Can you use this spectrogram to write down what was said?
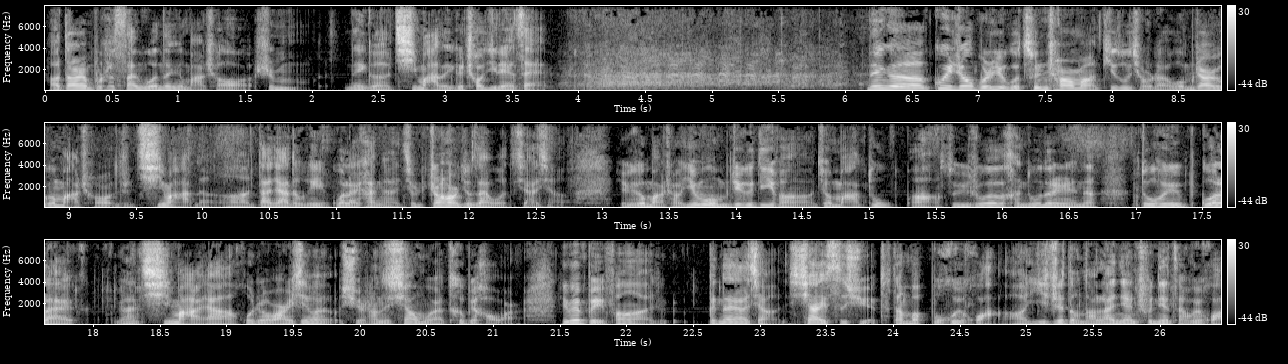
啊，当然不是三国那个马超，是那个骑马的一个超级联赛。那个贵州不是有个村超吗？踢足球的，我们这儿有个马超，是骑马的啊，大家都可以过来看看，就正好就在我的家乡有一个马超，因为我们这个地方叫马都啊，所以说很多的人呢都会过来啊骑马呀，或者玩一些雪上的项目呀，特别好玩。因为北方啊，跟大家讲，下一次雪它他妈不会化啊，一直等到来年春天才会化。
